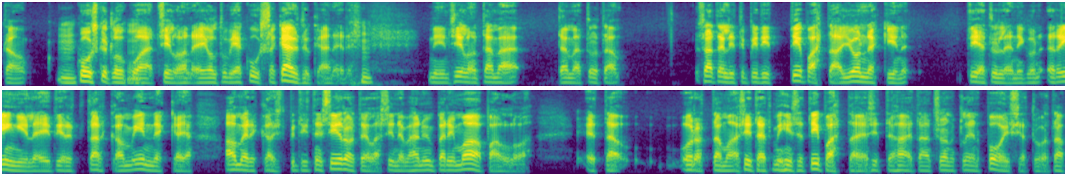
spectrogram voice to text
Tämä on mm. 60-lukua, mm. että silloin ei oltu vielä kuussa käytykään edes. Mm. Niin silloin tämä, tämä tuota, satelliitti piti tipahtaa jonnekin tietylle niin kuin ringille, ei tiedetty tarkkaan minnekään, ja amerikkalaiset piti ne sirotella sinne vähän ympäri maapalloa, että odottamaan sitä, että mihin se tipahtaa, ja sitten haetaan John Glenn pois, ja tuota,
